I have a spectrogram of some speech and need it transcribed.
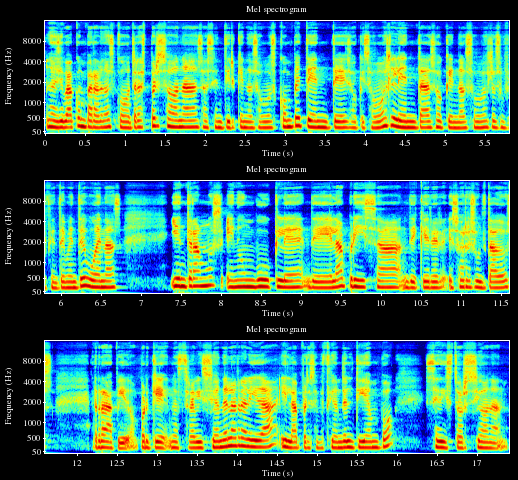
nos lleva a compararnos con otras personas, a sentir que no somos competentes o que somos lentas o que no somos lo suficientemente buenas y entramos en un bucle de la prisa, de querer esos resultados rápido, porque nuestra visión de la realidad y la percepción del tiempo se distorsionan.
